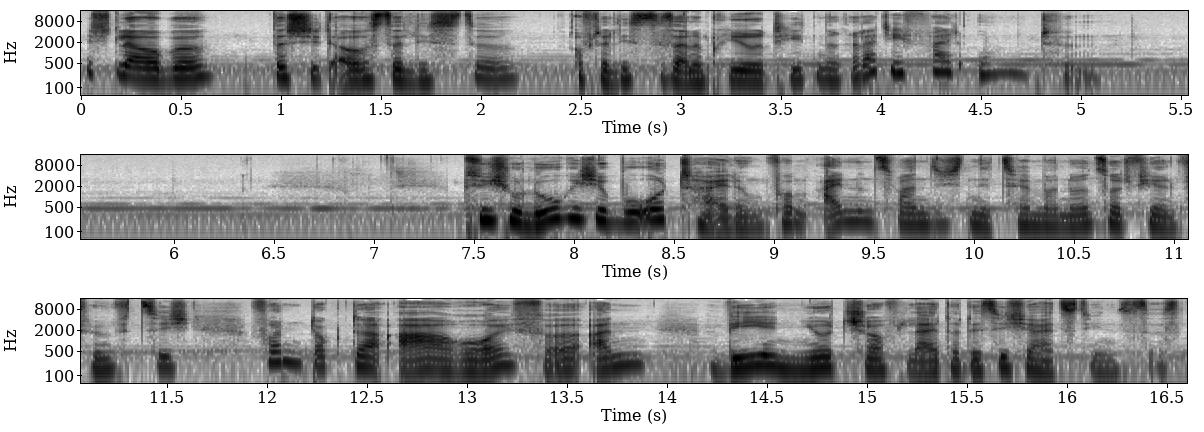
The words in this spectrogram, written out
ich glaube, das steht aus der Liste, auf der Liste seiner Prioritäten relativ weit unten. Psychologische Beurteilung vom 21. Dezember 1954 von Dr. A. Reufe an W. Njutschow, Leiter des Sicherheitsdienstes.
